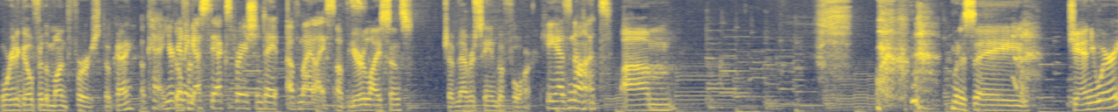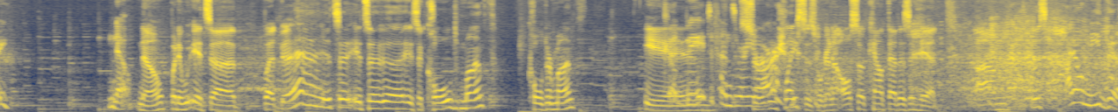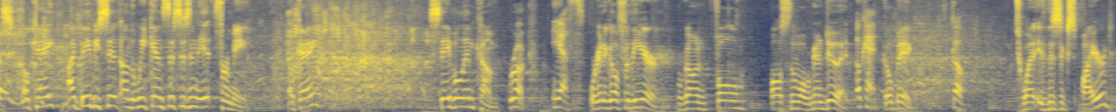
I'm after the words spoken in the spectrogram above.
We're gonna go for the month first, okay? Okay, you're Go gonna guess the expiration date of my license. Of your license, which I've never seen before. He has not. Um, I'm gonna say January. No. No, but it, it's a, but eh, it's a, it's a, uh, it's a cold month, colder month. In Could be, depends where you certain are. places. We're gonna also count that as a hit. Um, listen, I don't need this, okay? I babysit on the weekends. This isn't it for me, okay? Stable income. Brooke, Yes. we're gonna go for the year. We're going full balls to the wall. We're gonna do it. Okay. Go big. Go. 20, is this expired?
